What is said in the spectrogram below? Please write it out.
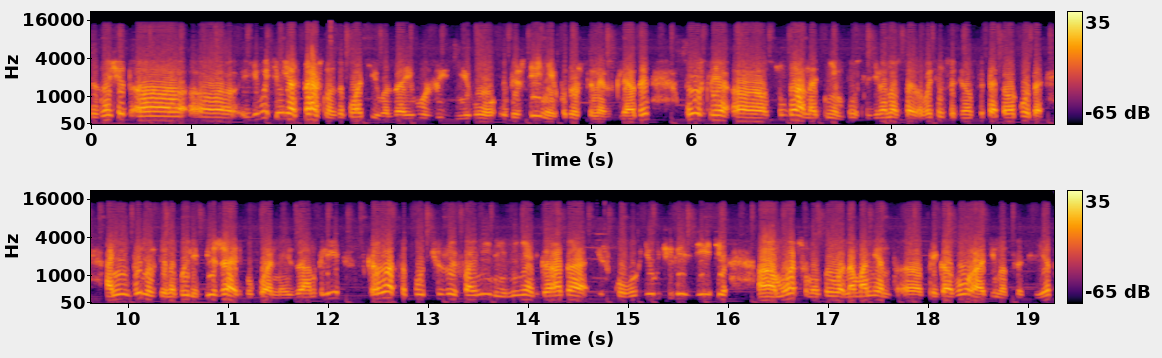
Значит, э, э, его семья страшно заплатила за его жизнь, его убеждения художественные взгляды. После э, суда над ним, после 90, 895 года, они вынуждены были бежать буквально из Англии, скрываться под чужой фамилией, менять города и школы, где учились дети. А младшему было на момент приговора 11 лет.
